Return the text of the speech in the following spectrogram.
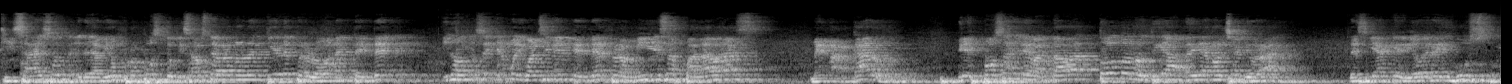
quizá eso le había un propósito, quizá usted ahora no lo entiende, pero lo van a entender. Y nosotros seguimos igual sin entender, pero a mí esas palabras me marcaron. Mi esposa se levantaba todos los días a medianoche a llorar. Decía que Dios era injusto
